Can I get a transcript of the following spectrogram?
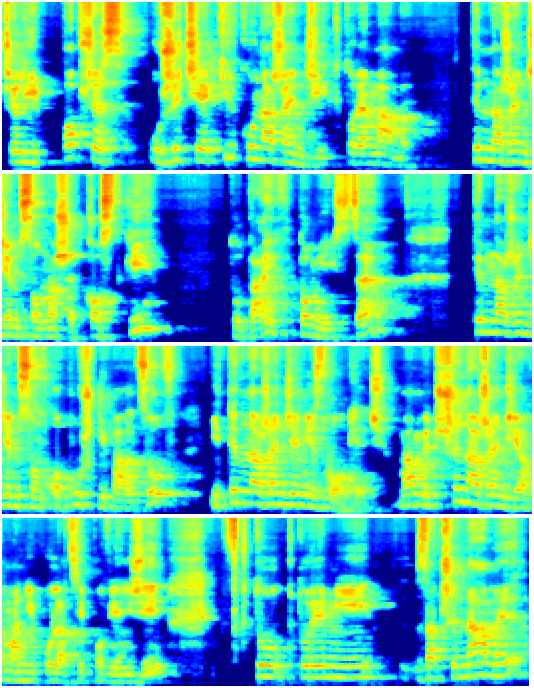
Czyli poprzez użycie kilku narzędzi, które mamy. Tym narzędziem są nasze kostki, tutaj, w to miejsce. Tym narzędziem są opuszki palców i tym narzędziem jest łokieć. Mamy trzy narzędzia w manipulacji powięzi, którymi zaczynamy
